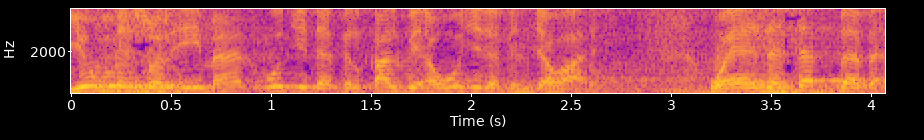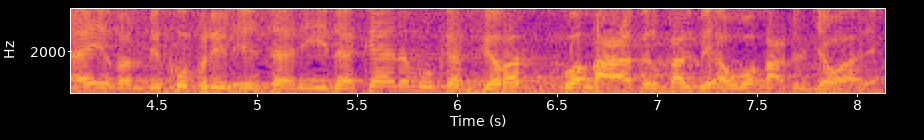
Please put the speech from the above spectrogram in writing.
ينقص الإيمان وجد في القلب أو وجد في الجوارح. ويتسبب أيضا بكفر الإنسان إذا كان مكفرا وقع في القلب أو وقع في الجوارح.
